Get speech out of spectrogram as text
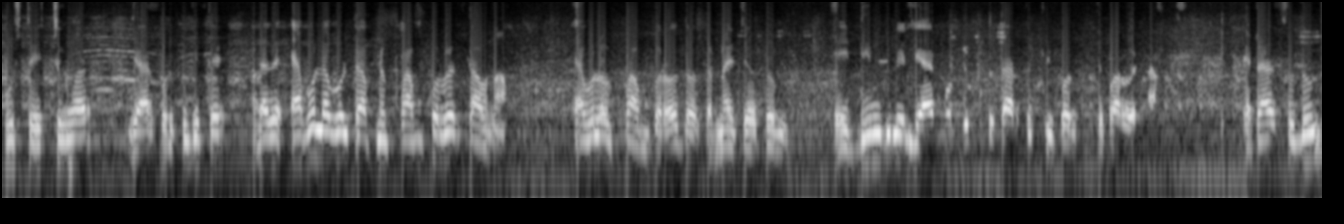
পুষতে ইচ্ছুক হয়, যার পরিপ্রেক্ষিতে এটাকে অ্যাভেলেবলটা আপনি ফার্ম করবেন তাও না। অ্যাভেলেবল ফার্ম করাও দরকার। নাই যেহেতু এই ডিমগুলি লেয়ার মুরগির মতো তো আর বিক্রি করতে পারবেন না। এটা শুধু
